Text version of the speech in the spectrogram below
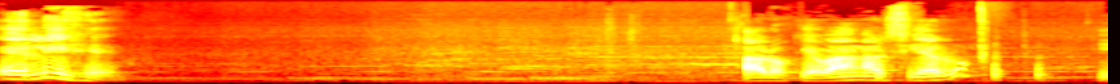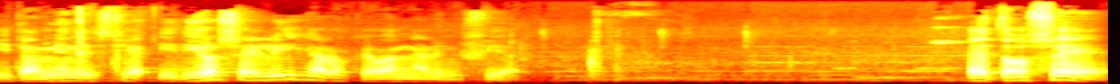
elige a los que van al cielo y también decía, y Dios elige a los que van al infierno. Entonces,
